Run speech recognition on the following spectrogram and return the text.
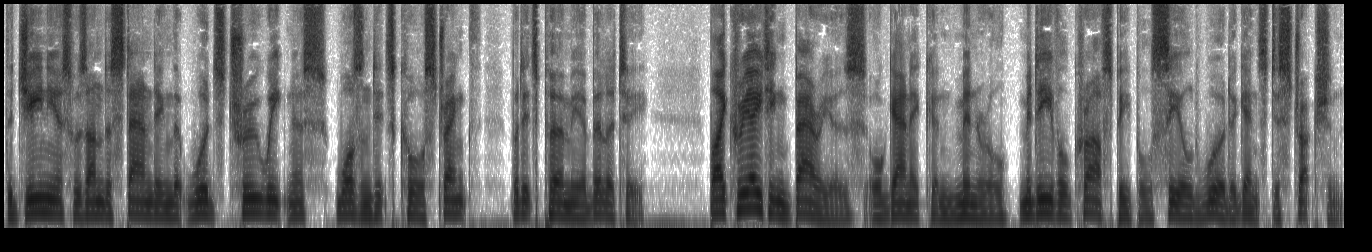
The genius was understanding that wood's true weakness wasn't its core strength, but its permeability. By creating barriers, organic and mineral, medieval craftspeople sealed wood against destruction.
